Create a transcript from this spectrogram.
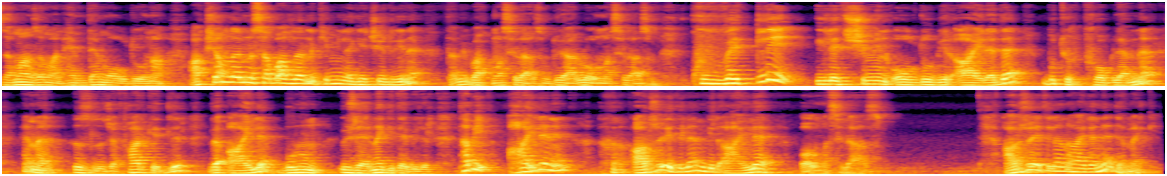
zaman zaman hemdem olduğuna, akşamlarını sabahlarını kiminle geçirdiğine tabi bakması lazım, duyarlı olması lazım. Kuvvetli iletişimin olduğu bir ailede bu tür problemler hemen hızlıca fark edilir ve aile bunun üzerine gidebilir. Tabi ailenin arzu edilen bir aile olması lazım. Arzu edilen aile ne demek?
